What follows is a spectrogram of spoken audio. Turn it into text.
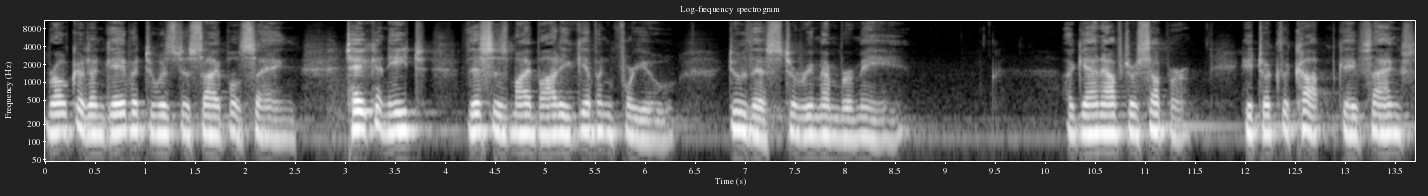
broke it, and gave it to his disciples, saying, Take and eat. This is my body given for you. Do this to remember me. Again, after supper, he took the cup, gave thanks,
